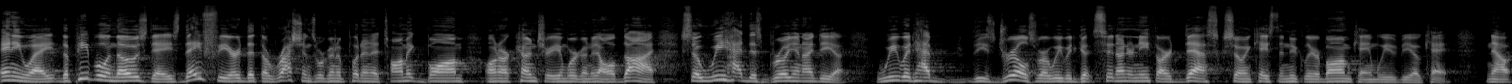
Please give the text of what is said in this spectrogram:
Anyway, the people in those days, they feared that the Russians were going to put an atomic bomb on our country and we're going to all die. So we had this brilliant idea. We would have these drills where we would get, sit underneath our desk so in case the nuclear bomb came, we would be okay. Now,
